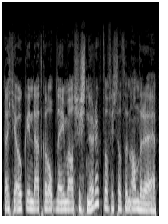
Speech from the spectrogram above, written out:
dat je ook inderdaad kan opnemen als je snurkt? Of is dat een andere app?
